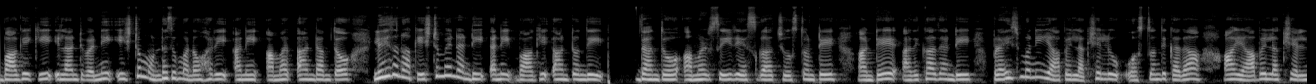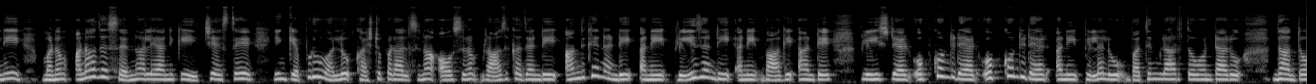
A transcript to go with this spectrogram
బాగీకి ఇలాంటివన్నీ ఇష్టం ఉండదు మనోహరి అని అమర్ అనడంతో లేదు నాకు ఇష్టమేనండి అని బాగి అంటుంది. దాంతో అమర్ సీరియస్గా చూస్తుంటే అంటే అది కాదండి ప్రైజ్ మనీ యాభై లక్షలు వస్తుంది కదా ఆ యాభై లక్షల్ని మనం అనాథ శరణాలయానికి ఇచ్చేస్తే ఇంకెప్పుడు వాళ్ళు కష్టపడాల్సిన అవసరం రాదు కదండి. అందుకేనండి అని ప్లీజ్ అండి అని బాగి అంటే ప్లీజ్ డాడ్ ఒప్పుకోండి డాడ్ ఒప్పుకోండి డాడ్ అని పిల్లలు బతిమ్లాడుతూ ఉంటారు. దాంతో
